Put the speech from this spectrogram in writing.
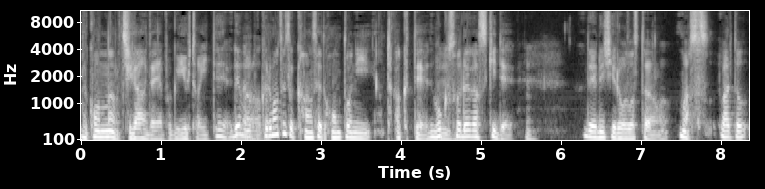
でこんなの違うんだよ、やっぱ言う人がいて、でも車として完成度本当に高くて、僕それが好きで、うんで、NC ロードスターの、まあ、す割と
